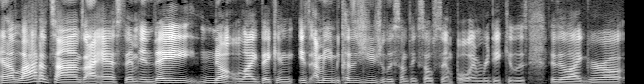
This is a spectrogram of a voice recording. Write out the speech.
And a lot of times I ask them and they know, like they can, it's, I mean, because it's usually something so simple and ridiculous that they're like, girl,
